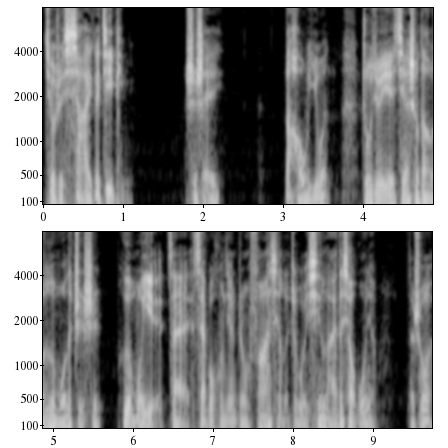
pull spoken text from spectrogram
就是下一个祭品是谁？那毫无疑问，主角也接收到了恶魔的指示。恶魔也在赛博空间中发现了这位新来的小姑娘。他说：“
